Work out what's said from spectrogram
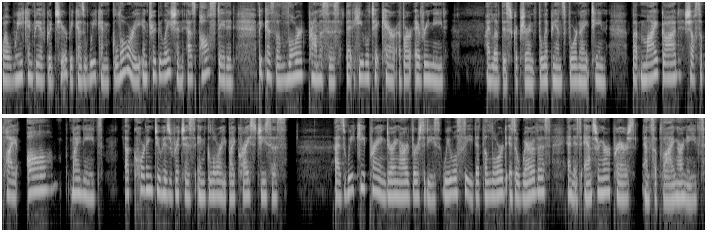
Well, we can be of good cheer because we can glory in tribulation, as Paul stated, because the Lord promises that he will take care of our every need. I love this scripture in Philippians 4:19. But my God shall supply all my needs according to his riches in glory by Christ Jesus. As we keep praying during our adversities, we will see that the Lord is aware of us and is answering our prayers and supplying our needs.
